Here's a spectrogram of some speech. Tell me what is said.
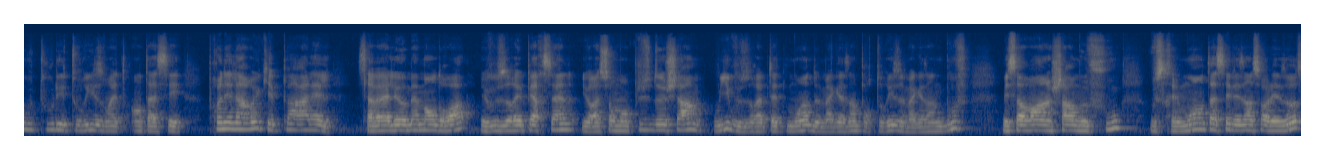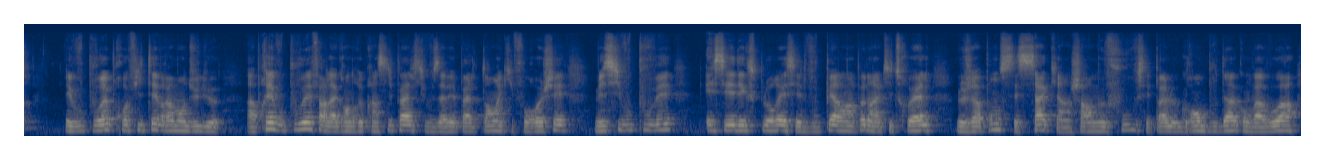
où tous les touristes vont être entassés. Prenez la rue qui est parallèle. Ça va aller au même endroit, mais vous aurez personne. Il y aura sûrement plus de charme. Oui, vous aurez peut-être moins de magasins pour touristes, de magasins de bouffe, mais ça aura un charme fou. Vous serez moins entassés les uns sur les autres et vous pourrez profiter vraiment du lieu. Après, vous pouvez faire la grande rue principale si vous n'avez pas le temps et qu'il faut rusher, mais si vous pouvez, essayez d'explorer, essayez de vous perdre un peu dans la petite ruelle. Le Japon, c'est ça qui a un charme fou, c'est pas le grand Bouddha qu'on va voir,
